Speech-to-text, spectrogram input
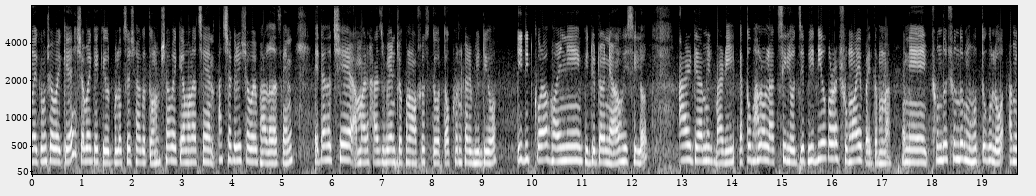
আলাইকুম সবাইকে। সবাইকে কিউট ব্লগসে স্বাগতম। সবাই কেমন আছেন? আশা করি সবাই ভালো আছেন। এটা হচ্ছে আমার হাজবেন্ড যখন অসুস্থ, তখনকার ভিডিও এডিট করা হয়নি ভিডিওটা নেওয়া হয়েছিল। আর গ্রামের বাড়ি এত ভালো লাগছিল যে ভিডিও করার সময় পাইতাম না। মানে সুন্দর সুন্দর মুহূর্তগুলো আমি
